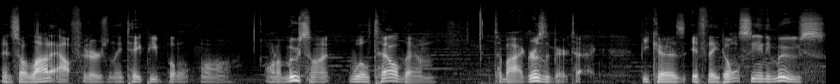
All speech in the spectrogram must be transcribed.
And so a lot of outfitters, when they take people uh, on a moose hunt, will tell them to buy a grizzly bear tag because if they don't see any moose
